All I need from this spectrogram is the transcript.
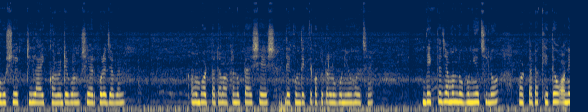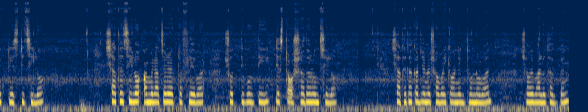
অবশ্যই একটি লাইক কমেন্ট এবং শেয়ার করে যাবেন। আমার ভর্তাটা মাখানো প্রায় শেষ। দেখুন দেখতে কতটা লোভনীয় হয়েছে। দেখতে যেমন লোভনীয় ছিল, ভর্তাটা খেতেও অনেক টেস্টি ছিল। সাথে ছিল আমের আচারের একটা ফ্লেভার সত্যি বলতেই টেস্টটা অসাধারণ ছিল। সাথে থাকার জন্য সবাইকে অনেক ধন্যবাদ। সবাই ভালো থাকবেন,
